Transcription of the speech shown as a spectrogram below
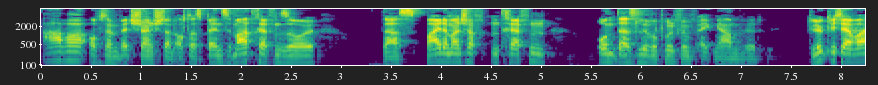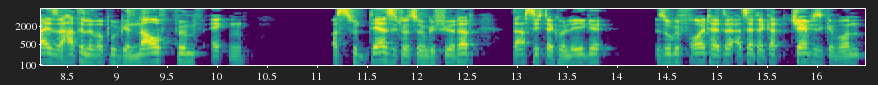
aber auf seinem Wettschein stand auch, dass Benzema treffen soll, dass beide Mannschaften treffen und dass Liverpool fünf Ecken haben wird. Glücklicherweise hatte Liverpool genau fünf Ecken, was zu der Situation geführt hat, dass sich der Kollege so gefreut hätte, als hätte er gerade die Champions League gewonnen,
